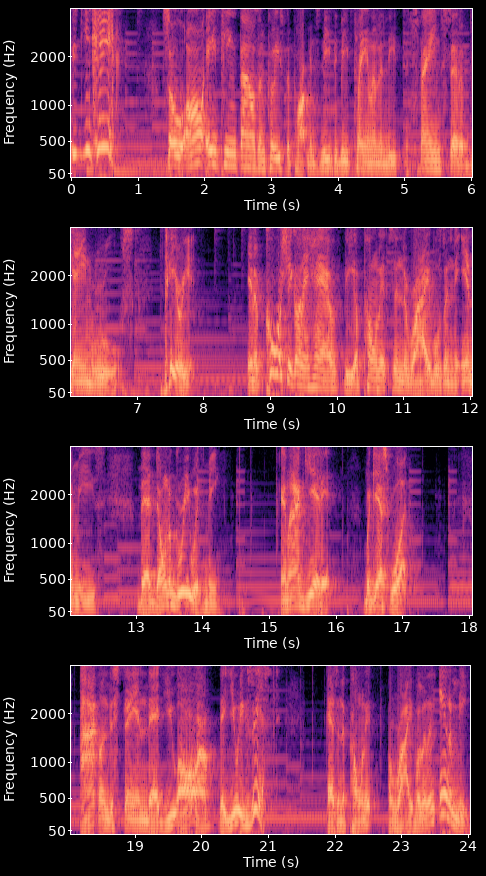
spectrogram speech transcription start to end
You can't. So all 18,000 police departments need to be playing underneath the same set of game rules, period. And of course, you're going to have the opponents and the rivals and the enemies that don't agree with me. And I get it. But guess what? I understand that you are, that you exist as an opponent, a rival, and an enemy.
